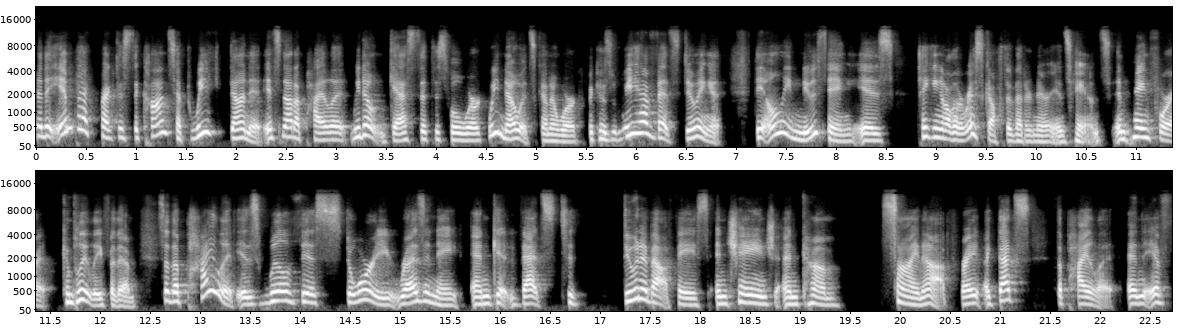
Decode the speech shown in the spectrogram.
know, the impact practice the concept we've done it. It's not a pilot. We don't guess that this will work. We know it's going to work because we have vets doing it. The only new thing is taking all the risk off the veterinarian's hands and paying for it completely for them. So the pilot is will this story resonate and get vets to do an about face and change and come sign up, right? Like that's the pilot. And if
